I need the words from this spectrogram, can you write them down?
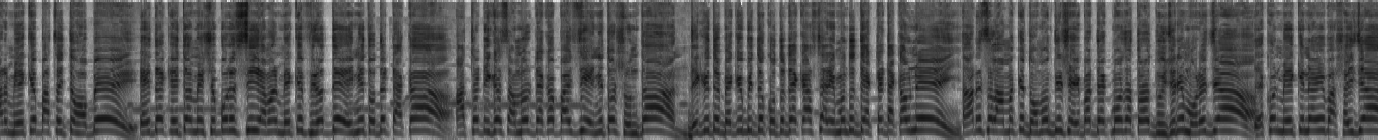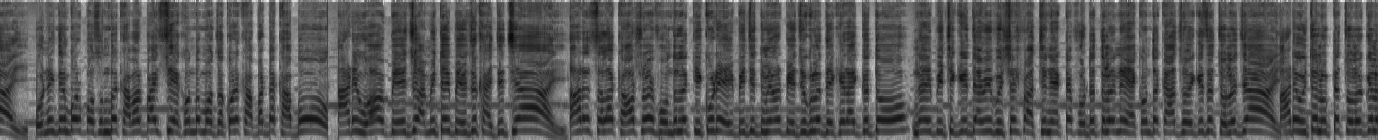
আর মেয়েকে বাঁচাইতে হবে। এই দেখ, এই তো আমি এসে পড়েছি আমার মেয়েকে ফেরত দে, এই নিয়ে তোদের টাকা। আচ্ছা ঠিক আছে আমরা টাকা পাইছি, এই নিয়ে তোর সন্তান। দেখি তো ব্যাগের ভিতরে কত টাকা আছে, আর এর মধ্যে একটা টাকাও নেই। আরে সাল আমাকে ধমক দিস, এইবার দেখ মজা, তোরা দুইজনে মরে যা। এখন মেয়েকে নিয়ে আমি বাসায় যাই। অনেকদিন পর পছন্দ খাবার পাইছি, এখন তো মজা করে খাবারটা খাব। আরে ওয়াও পেঁয়াজু আমি তো এই পেঁয়াজু খাইতে চাই। আরে সালা খাওয়ার সময় ফোন দিলে কি করে, এই পেঁচে তুমি আমার পেঁচু গুলো দেখে রাখো তো? না, এই পেঁচে কিন্তু আমি বিশ্বাস পাচ্ছি না, একটা ফটো তুলে নেই এখন তো কাজ হয়ে গেছে, চলে যায় আরে ওই তো লোকটা চলে গেল,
